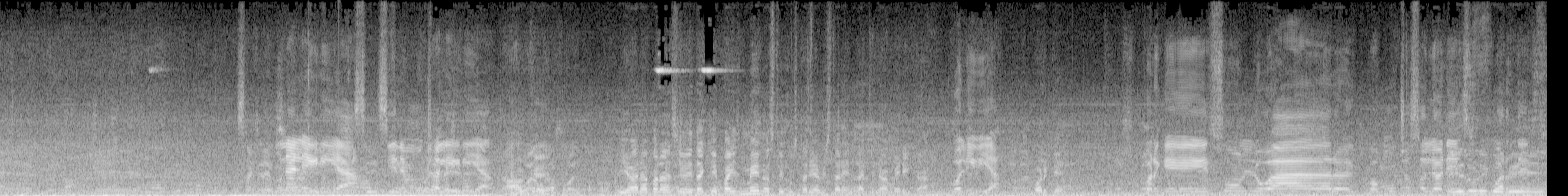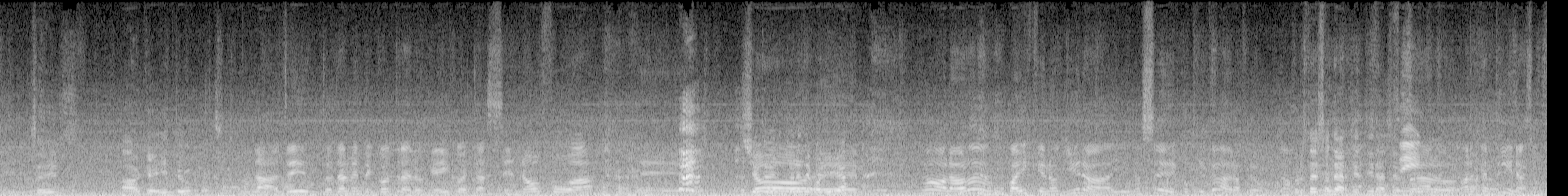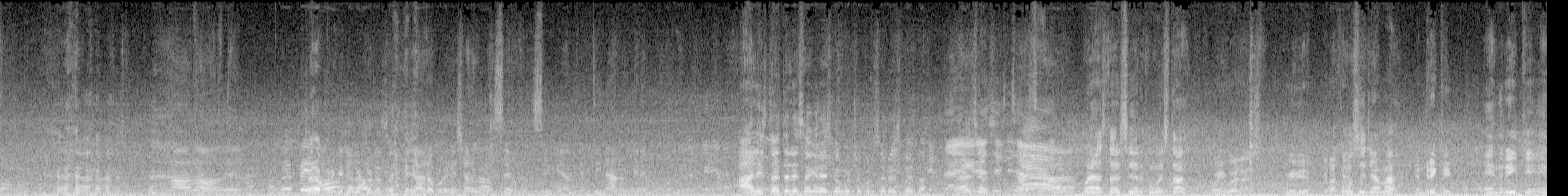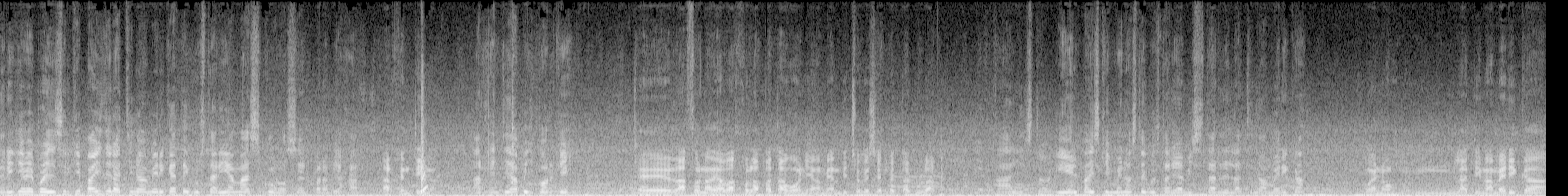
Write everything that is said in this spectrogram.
eh, sangre Una muy- alegría, tiene mucha alegría. Ah. Y ahora para la señorita, ¿qué país menos te gustaría visitar en Latinoamérica? Bolivia. ¿Por qué? Porque es un lugar con muchos olores fuertes. Sí. Ah, ok. ¿Y tú? Nada, estoy totalmente en contra de lo que dijo esta xenófoba. Eh, ¿Por qué tú eres de Bolivia? eh, no, la verdad es un país que no quiera y no sé, es complicada la pregunta. Pero ustedes son de Argentina, ¿cierto? Sí. Claro, Argentina supongo. No, no, de- Bueno, porque ya lo conoces. claro, porque ya lo conocemos, así que Argentina no queremos volver. Ah, listo, entonces les agradezco mucho por su respuesta. Gracias, chao. Buenas tardes, señor, ¿cómo está? Muy buenas, muy bien, gracias. ¿Cómo se llama? Enrique, Enrique. Enrique, ¿me puedes decir qué país de Latinoamérica te gustaría más conocer para viajar? Argentina. Argentina, ¿y por qué? Eh, la zona de abajo, la Patagonia, me han dicho que es espectacular. Ah, listo. ¿Y el país que menos te gustaría visitar de Latinoamérica? Bueno, mm, Latinoamérica,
